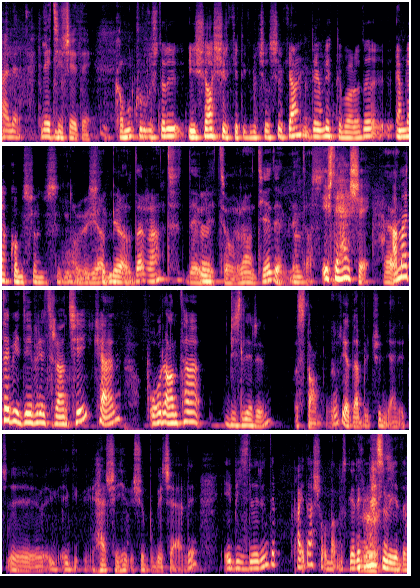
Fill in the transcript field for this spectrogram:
Yani neticede. Kamu kuruluşları inşaat şirketi gibi çalışırken devlet de bu arada emlak komisyoncusu gibi. Ya İşte- biraz da rant devleti o. Rantiye devlet aslında. İşte her şey. Evet. Ama tabii devlet rantiyeyken o ranta bizlerin İstanbul ya da bütün yani e, her şehir için bu geçerli. E, bizlerin de paydaş olmamız gerekmez miydi?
